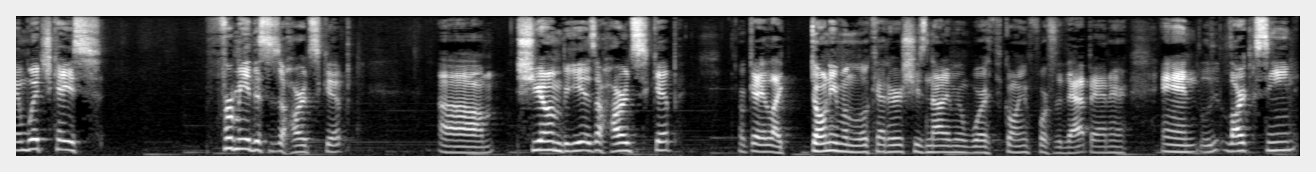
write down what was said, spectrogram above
In which case, for me, this is a hard skip. Um, Xion B is a hard skip. Okay, like don't even look at her. She's not even worth going for for that banner. And Larxene,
